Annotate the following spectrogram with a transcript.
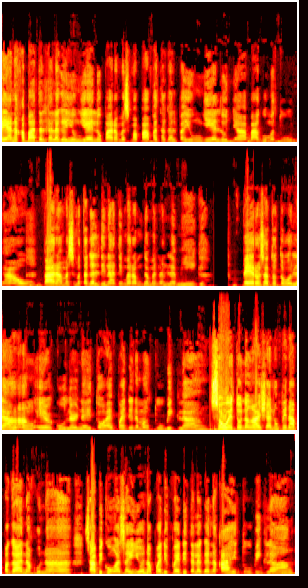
Kaya nakabattle talaga yung yellow para mas mapapatagal pa yung yellow niya bago matunaw. Para mas matagal din natin maramdaman ang lamig. Pero sa totoo lang, ang air cooler na ito ay pwede namang tubig lang. So ito na nga siya nung pinapagana ko na. Sabi ko nga sa inyo na pwede-pwede talaga na kahit tubig lang.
